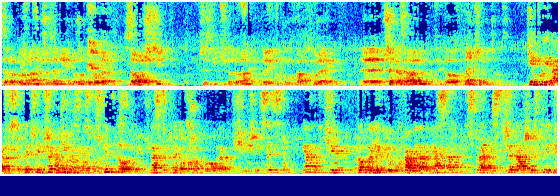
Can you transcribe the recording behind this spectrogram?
zaproponowany przeze mnie porządek obrad w całości wszystkich przygotowanych projektów uchwał, które e, przekazałem do Pani Przewodniczącej. Dziękuję bardzo serdecznie. Przechodzimy w związku z tym do następnego porządku obrad dzisiejszej sesji, mianowicie do projektu uchwały Rady Miasta w sprawie sprzedaży w trybie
